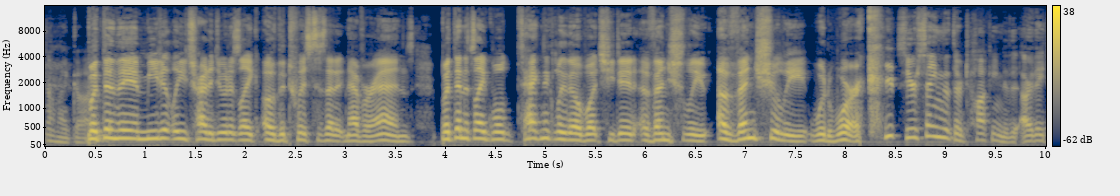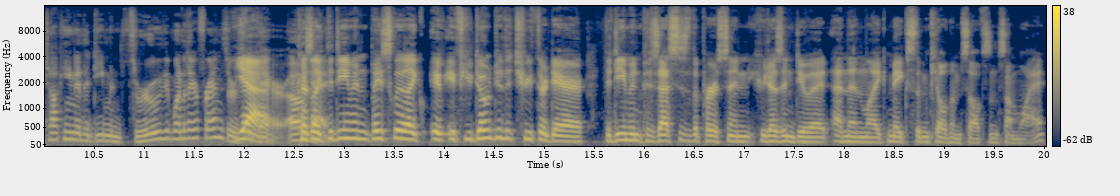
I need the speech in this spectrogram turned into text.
Oh my god. But then they immediately try to do it as like, oh, the twist is that it never ends. But then it's like, well, technically though, what she did eventually, eventually would work. so you're saying that they're talking to the are they talking to the demon through one of their friends or yeah, because like the demon basically like if, if you don't do the truth or dare, the demon possesses the person who doesn't do it and then like makes them kill themselves in some way.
